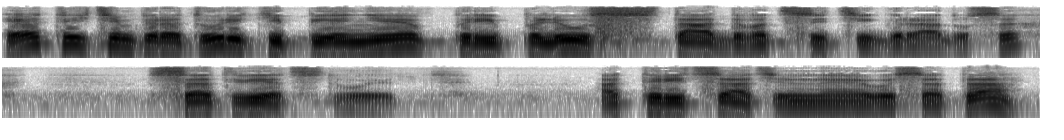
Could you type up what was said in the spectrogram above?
этой температуре кипения при плюс 120 градусах соответствует отрицательная высота –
